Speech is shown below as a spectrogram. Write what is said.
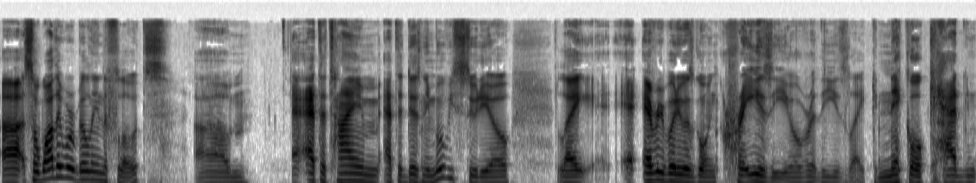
uh, so while they were building the floats, um, at the time at the Disney movie studio, like everybody was going crazy over these like nickel cad-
